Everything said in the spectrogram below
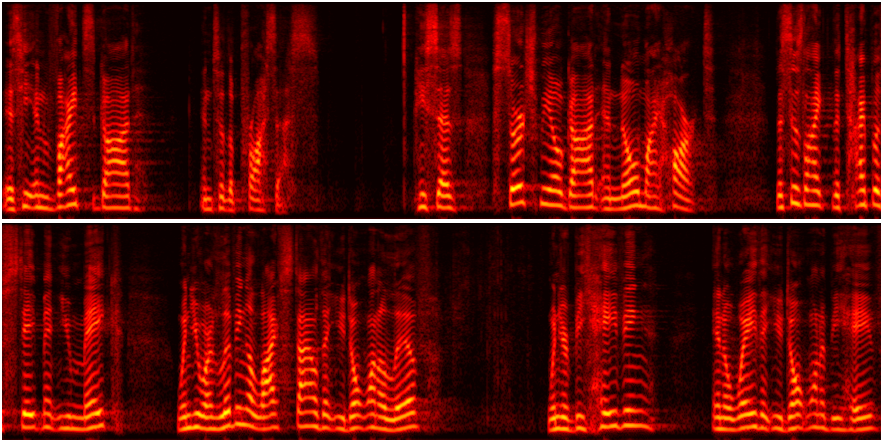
is he invites God into the process. He says, Search me, O God, and know my heart. This is like the type of statement you make when you are living a lifestyle that you don't want to live, when you're behaving in a way that you don't want to behave,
